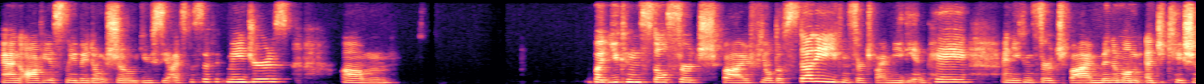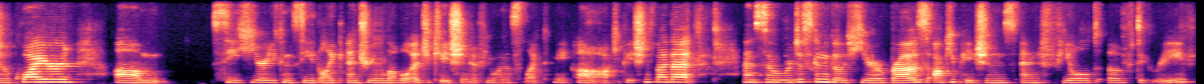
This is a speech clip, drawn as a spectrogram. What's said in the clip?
And obviously they don't show UCI specific majors. Um, but you can still search by field of study, you can search by median pay, and you can search by minimum education required. Um, see here, you can see like entry level education if you want to select uh, occupations by that. And so we're just gonna go here, browse occupations and field of degree.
